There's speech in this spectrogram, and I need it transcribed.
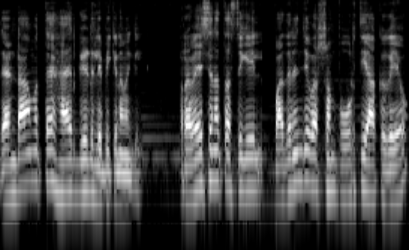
രണ്ടാമത്തെ ഹയർ ഗ്രേഡ് ലഭിക്കണമെങ്കിൽ പ്രവേശന തസ്തികയിൽ പതിനഞ്ച് വർഷം പൂർത്തിയാക്കുകയോ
